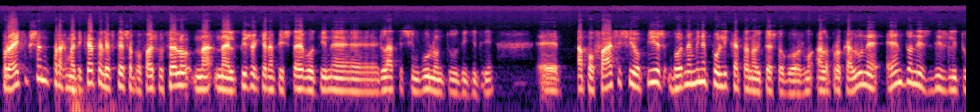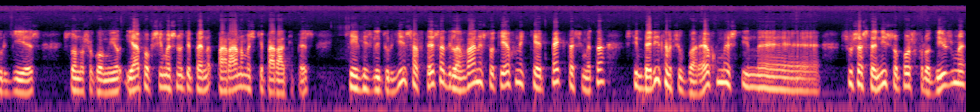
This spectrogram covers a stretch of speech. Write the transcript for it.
προέκυψαν πραγματικά τελευταίες αποφάσεις που θέλω να, να ελπίζω και να πιστεύω ότι είναι λάθη συμβούλων του διοικητή ε, αποφάσεις οι οποίες μπορεί να μην είναι πολύ κατανοητές στον κόσμο, αλλά προκαλούν έντονες δυσλειτουργίες στο νοσοκομείο. Η άποψή μας είναι ότι παράνομες και παράτυπες και οι δυσλειτουργίες αυτές αντιλαμβάνεστε ότι έχουν και επέκταση μετά στην περίθαλψη που παρέχουμε, στην, ε, στους ασθενείς όπως φροντίζουμε,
